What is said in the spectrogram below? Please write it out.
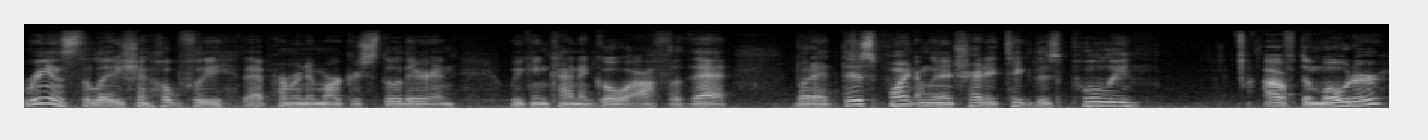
reinstallation hopefully that permanent marker is still there and we can kind of go off of that. But at this point I'm going to try to take this pulley off the motor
